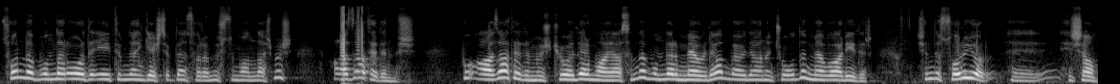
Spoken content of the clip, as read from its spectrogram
Sonra bunlar orada eğitimden geçtikten sonra Müslümanlaşmış, azat edilmiş. Bu azat edilmiş köleler manasında bunlar Mevla, Mevla'nın çoğu da mevalidir. Şimdi soruyor e, Hişam,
